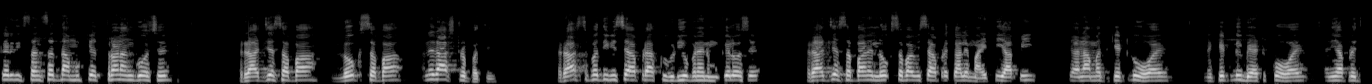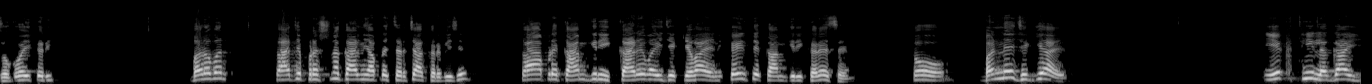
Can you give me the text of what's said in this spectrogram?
કરી સંસદના મુખ્ય ત્રણ અંગો છે. રાજ્યસભા, લોકસભા અને રાષ્ટ્રપતિ. રાષ્ટ્રપતિ વિશે આપણે આખો વીડિયો બનાવીને મૂકેલો છે. રાજ્યસભા અને લોકસભા વિશે આપણે કાલે માહિતી આપી કે અનામત કેટલું હોય અને કેટલી બેઠકો હોય, એની આપણે જોગવાઈ કરી. બરાબર? તો આજે પ્રશ્નકાળની આપણે ચર્ચા કરવી છે. તો આ આપણે કામગીરી કાર્યવાહી જે કહેવાય એની કઈ રીતે કામગીરી કરે છે? તો બંને જગ્યાએ એકથી લગાઈ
